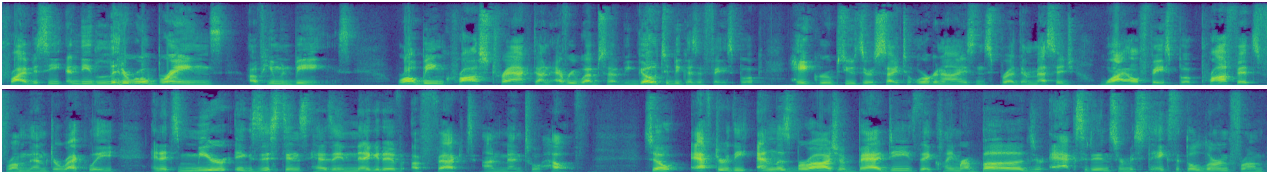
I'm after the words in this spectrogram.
privacy, and the literal brains of human beings. We're all being cross tracked on every website we go to because of Facebook. Hate groups use their site to organize and spread their message while Facebook profits from them directly, and its mere existence has a negative effect on mental health. So, after the endless barrage of bad deeds they claim are bugs or accidents or mistakes that they'll learn from,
